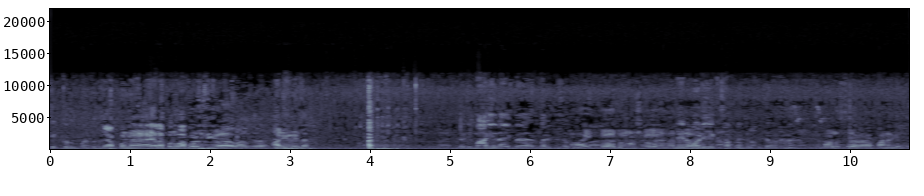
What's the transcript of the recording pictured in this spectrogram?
चेक करून पाहतो ते आपण याला पण वापरून आडिओला कधी मागे ना एकदा बरेच दिवस हा एक दोन वर्ष डेड झालं. बॉडी एक सापडायची होती तेव्हा. हा. माणूस अं, पाण्यात घेतो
